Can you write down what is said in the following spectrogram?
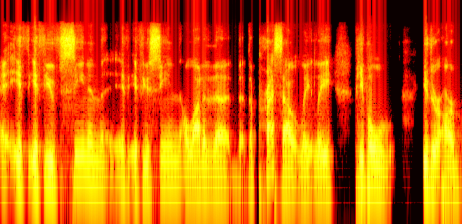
if if you've seen in the, if if you've seen a lot of the, the the press out lately, people either are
